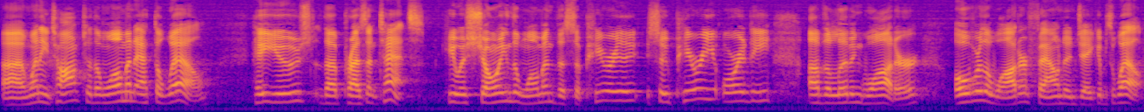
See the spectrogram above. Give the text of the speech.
Uh, when he talked to the woman at the well, he used the present tense. He was showing the woman the superior, superiority of the living water over the water found in Jacob's well.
